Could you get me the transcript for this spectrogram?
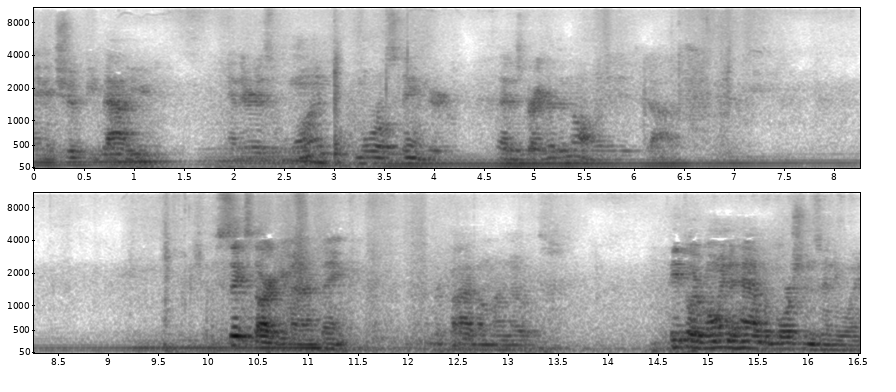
And it should be valued. And there is one moral standard that is greater than all, and it is God's. Sixth argument, I think, number five on my notes. People are going to have abortions anyway.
